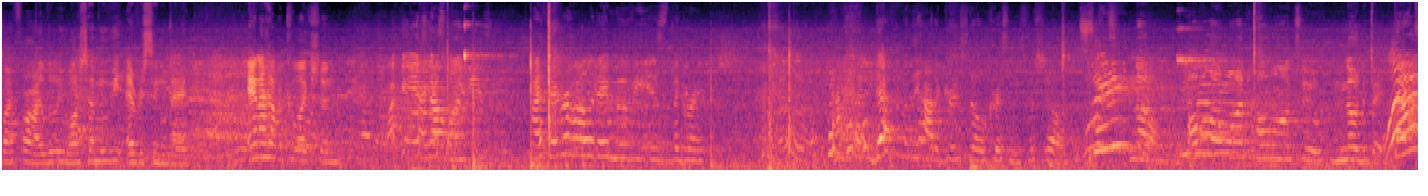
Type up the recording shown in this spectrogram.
by far. I literally watch that movie every single day. And I have a collection. I got one. My favorite holiday movie is The Grinch. Definitely How the Grinch Stole Christmas for sure. See? No. Home Alone 1, Home Alone 2. No debate. That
